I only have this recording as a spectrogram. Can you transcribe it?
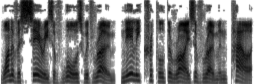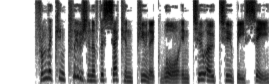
one of a series of wars with Rome, nearly crippled the rise of Roman power. From the conclusion of the Second Punic War in 202 BC,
